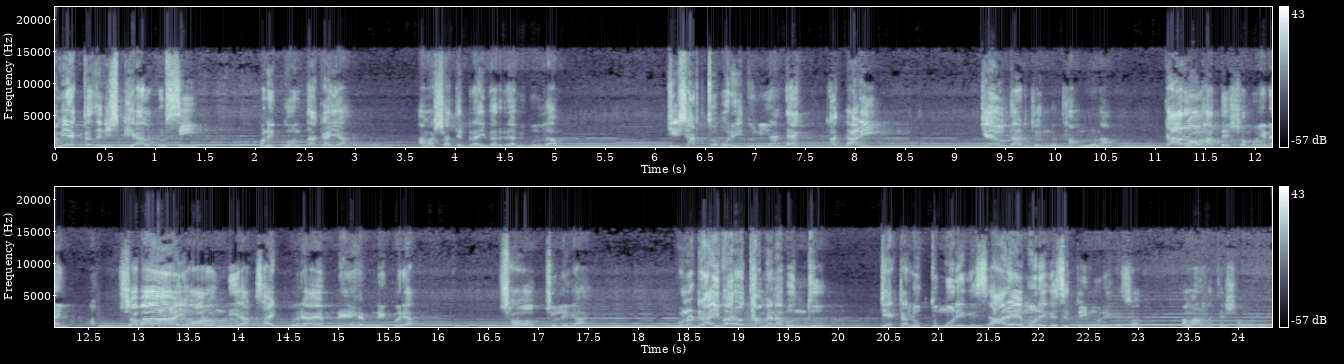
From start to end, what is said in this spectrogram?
আমি একটা জিনিস খেয়াল করছি, অনেকক্ষণ তাকাইয়া আমার সাথে ড্রাইভারের আমি বললাম, কি স্বার্থপর এই দুনিয়া? একটা গাড়ি কেউ তার জন্য থামলো না। কারও হাতে সময় নাই। সবাই হরন দিয়া সাইড করে এমনে হেমনে করে সব চলে গায় কোনো ড্রাইভারও থামে না, বন্ধু। যে একটা লোক তো মরে গেছে। আরে, মরে গেছে, তুই মরে গেছ। আমার হাতে সময় নেই।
